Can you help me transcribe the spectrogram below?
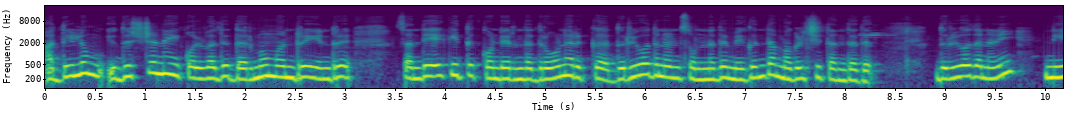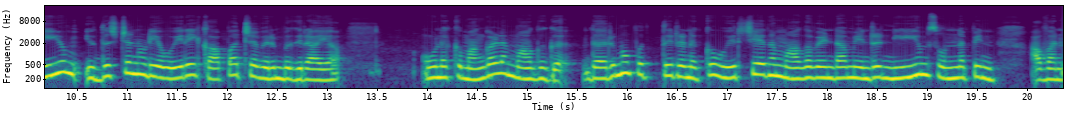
அதிலும் யுதிஷ்டனைக் கொல்வது தர்மமன்று என்று சந்தேகித்துக் கொண்டிருந்த துரோணருக்கு துரியோதனன் சொன்னது மிகுந்த மகிழ்ச்சி தந்தது. துரியோதனனே நீயும் யுதிஷ்டனுடைய உயிரை காப்பாற்ற விரும்புகிறாயா? உனக்கு மங்களம் ஆகுக. தருமபுத்திரனுக்கு ஆக வேண்டாம் என்று நீயும் சொன்னபின் அவன்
